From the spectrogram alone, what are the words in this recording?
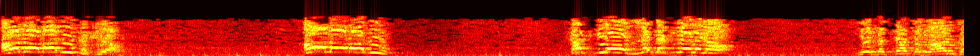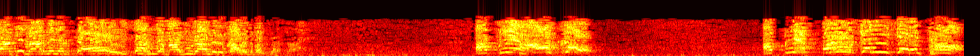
آب آبادی کٹ گیا آب آبادی۔ کٹ گیا لٹکنے لگا۔ یہ بچہ تلوار اٹھا کے مارنے لگتا ہے ہلتا ہوا بازو راہ میں رکاوٹ بن جاتا ہے۔ اپنے ہاتھ کو اپنے پاؤں کے نیچے رکھا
